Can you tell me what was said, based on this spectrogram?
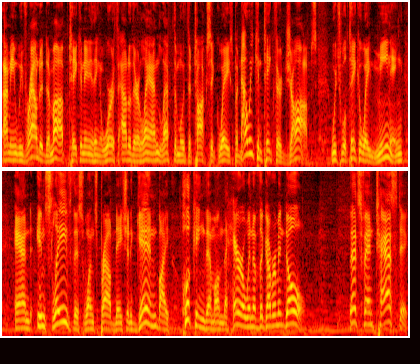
I mean, we've rounded them up, taken anything worth out of their land, left them with the toxic waste, but now we can take their jobs, which will take away meaning and enslave this once proud nation again by hooking them on the heroin of the government dole. That's fantastic.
